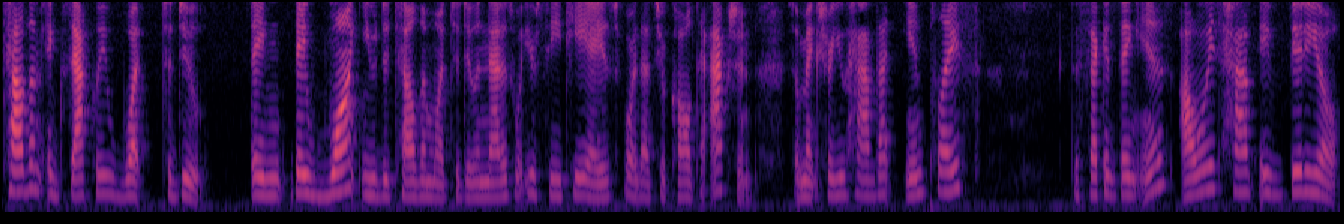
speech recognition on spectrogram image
Tell them exactly what to do. They, they want you to tell them what to do, and that is what your CTA is for. That's your call to action. So make sure you have that in place. The second thing is always have a video.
